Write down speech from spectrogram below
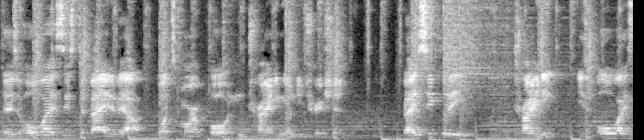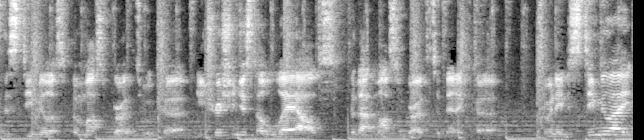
There's always this debate about what's more important, training or nutrition. Basically, training is always the stimulus for muscle growth to occur. Nutrition just allows for that muscle growth to then occur. So we need to stimulate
